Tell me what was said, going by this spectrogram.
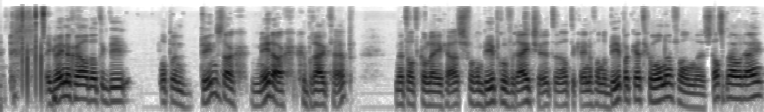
ik weet nog wel dat ik die op een dinsdagmiddag gebruikt heb. Met wat collega's voor een bierproeverijtje. Toen had ik een of ander bierpakket gewonnen van de Stadsbrouwerij.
